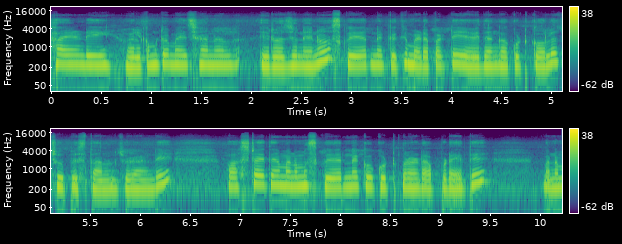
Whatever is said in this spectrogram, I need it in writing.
హాయ్ అండి. Welcome to my channel. ఈరోజు నేను స్క్వేర్ నెక్కి మెడపట్టి ఏ విధంగా కుట్టుకోవాలో చూపిస్తాను చూడండి. ఫస్ట్ అయితే మనం స్క్వేర్ నెక్ కుట్టుకునేటప్పుడైతే మనం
